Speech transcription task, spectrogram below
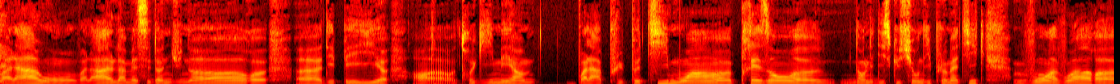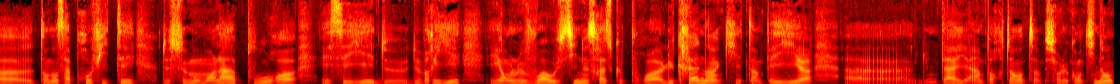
Voilà, où on, voilà, la Macédoine du Nord, euh, euh, des pays euh, entre guillemets un voilà, plus petits, moins euh, présents euh, dans les discussions diplomatiques, vont avoir euh, tendance à profiter de ce moment-là pour essayer de, briller. Et on le voit aussi, ne serait-ce que pour l'Ukraine, hein, qui est un pays d'une taille importante sur le continent.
